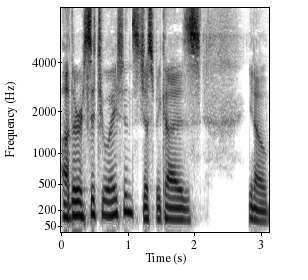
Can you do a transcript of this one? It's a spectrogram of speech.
other situations just because, you know,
